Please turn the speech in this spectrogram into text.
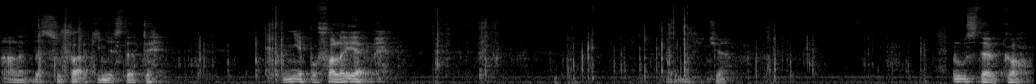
ale bez suszarki niestety nie poszalejemy. Widzicie, lusterko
